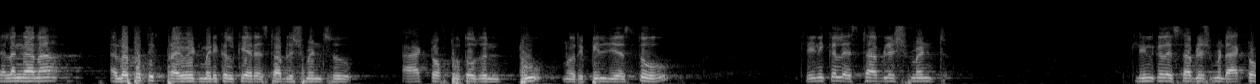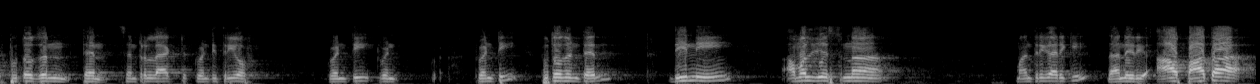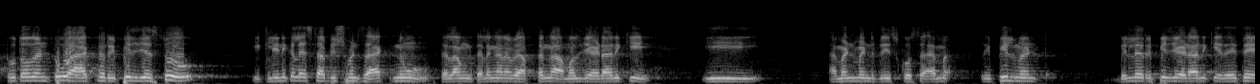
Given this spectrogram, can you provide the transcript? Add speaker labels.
Speaker 1: Telangana allopathic private medical care establishments act of two thousand టూను repeal చేస్తూ clinical establishment clinical establishment act of two thousand ten central act twenty three of twenty twenty two thousand ten దీన్ని అమలు చేస్తున్న మంత్రి గారికి దాన్ని ఆ పాత two thousand two యాక్ట్ను రిపీల్ చేస్తూ ఈ క్లినికల్ ఎస్టాబ్లిష్మెంట్స్ యాక్ట్ను తెలంగాణ తెలంగాణ వ్యాప్తంగా అమలు చేయడానికి ఈ అమెండ్మెంట్ తీసుకొస్తే రిపీల్మెంట్ బిల్లు రిపీల్ చేయడానికి ఏదైతే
